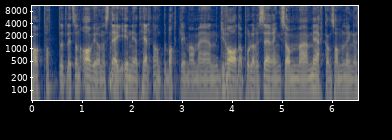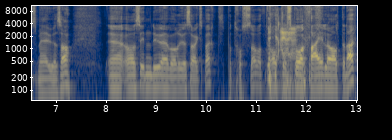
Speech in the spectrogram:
har tatt et litt sånn avgjørende steg inn i et helt annet debattklima med en grad av polarisering som mer kan sammenlignes med USA. Uh, og siden du er vår USA-ekspert, på tross av at du alltid spår feil og alt det der,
